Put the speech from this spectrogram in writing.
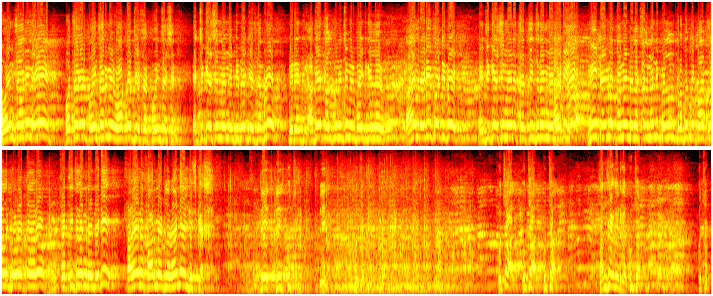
పోయినసారి బొత్స గారు పోయినసారి మీరు వాకౌట్ చేశారు పోయిన సెషన్ ఎడ్యుకేషన్ మీద నేను డిబేట్ చేసినప్పుడు మీరు అది- తలుపు నుంచి మీరు బయటికి వెళ్ళారు. I'm ready for debate education మీద చర్చించడానికి నేను రెడీ మీ టైంలో పన్నెండు లక్షల మంది పిల్లలు ప్రభుత్వ పాఠశాలకు దూరెట్టారు. చర్చించడానికి నేను రెడీ సరైన ఫార్మాట్లో రండి ఐ డిస్కస్ ప్లీజ్ ప్లీజ్ కూర్చో. ప్లీజ్ కూర్చో. కూర్చోవాలి కూర్చోవాలి కూర్చోవాలి. చంద్రశేఖర్ రెడ్డి గారు కూర్చోండి. కూర్చోండి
